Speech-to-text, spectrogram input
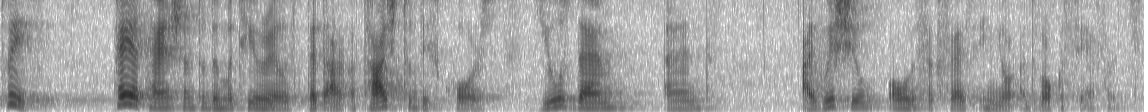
Please pay attention to the materials that are attached to this course, use them, and I wish you all the success in your advocacy efforts.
